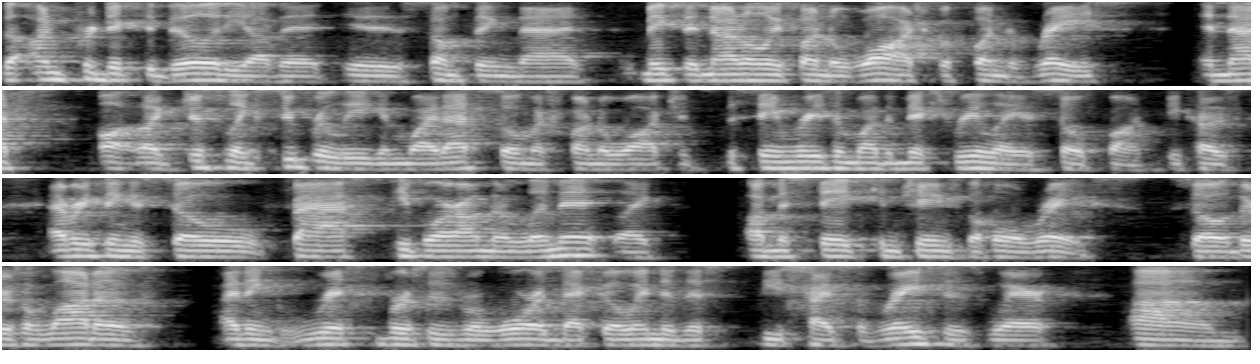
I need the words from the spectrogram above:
the unpredictability of it is something that makes it not only fun to watch but fun to race. And that's uh, like just like super league and why that's so much fun to watch. It's the same reason why the mixed relay is so fun because everything is so fast people are on their limit like a mistake can change the whole race. So there's a lot of i think risk versus reward that go into this these types of races where um,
